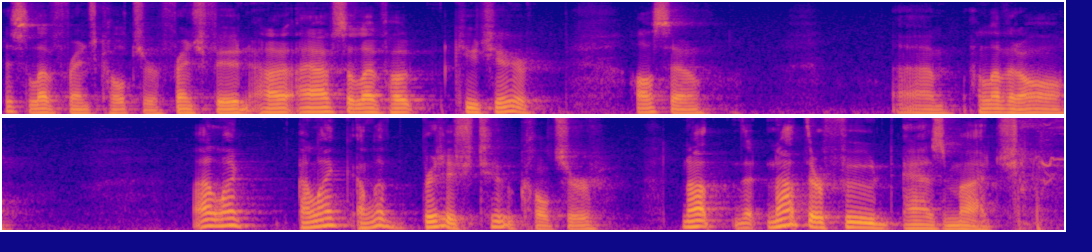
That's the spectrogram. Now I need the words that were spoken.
just love French culture, French food. I also love haute couture, also. Um, I love it all. I like I like I love British too culture, not the, not their food as much.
